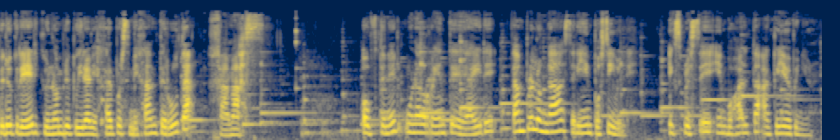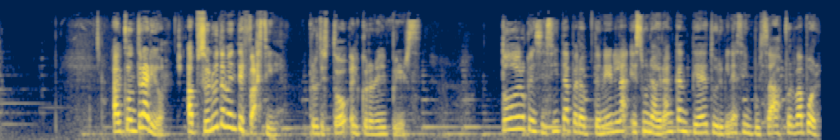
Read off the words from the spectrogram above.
pero creer que un hombre pudiera viajar por semejante ruta, jamás. Obtener una corriente de aire tan prolongada sería imposible, expresé en voz alta aquella opinión. Al contrario, absolutamente fácil, protestó el coronel Pierce. Todo lo que necesita para obtenerla es una gran cantidad de turbinas impulsadas por vapor,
